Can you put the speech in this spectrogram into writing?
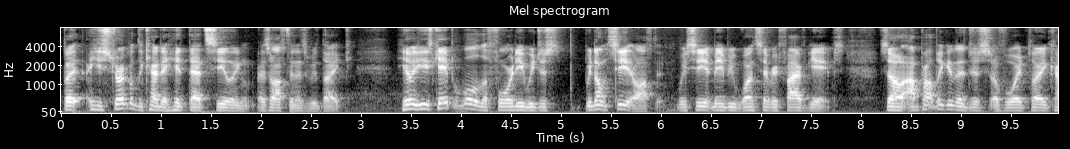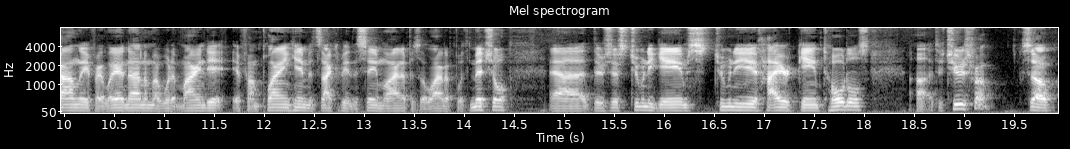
but he struggled to kind of hit that ceiling as often as we'd like. He'll, he's capable of the 40. We just we don't see it often. We see it maybe once every five games. So I'm probably going to just avoid playing Conley. If I land on him, I wouldn't mind it. If I'm playing him, it's not going to be in the same lineup as a lineup with Mitchell. Uh, there's just too many games, too many higher game totals uh, to choose from. So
